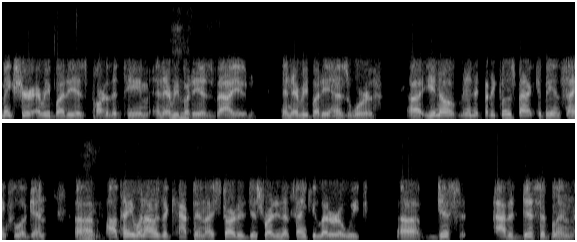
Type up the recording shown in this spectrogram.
make sure everybody is part of the team and mm-hmm. everybody mm-hmm. is valued and everybody has worth. Uh, you know, and it, but it goes back to being thankful again. Uh, right. I'll tell you, when I was a captain, I started just writing a thank you letter a week, uh, just out of discipline.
